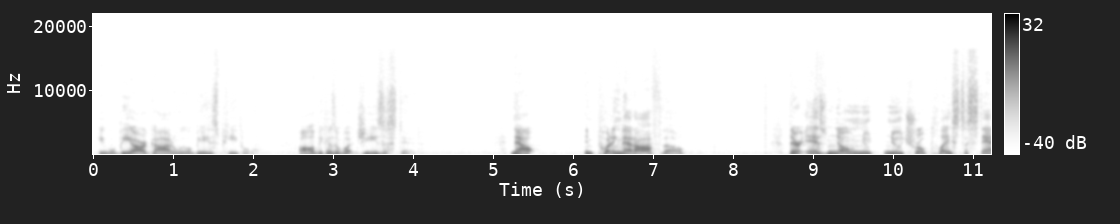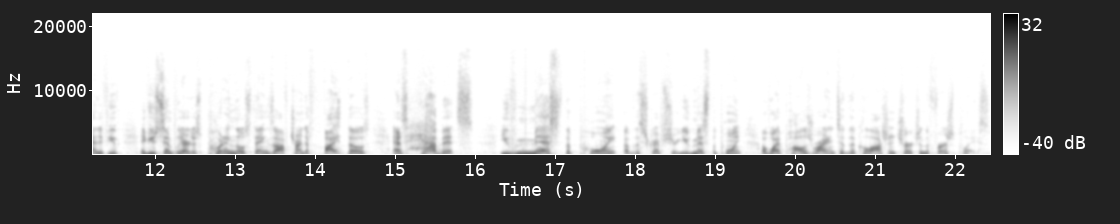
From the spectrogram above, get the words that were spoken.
he will be our God and we will be his people. All because of what Jesus did. Now, in putting that off, though, there is no new, neutral place to stand. If, you if you simply are just putting those things off, trying to fight those as habits, you've missed the point of the scripture. You've missed the point of why Paul is writing to the Colossian church in the first place.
